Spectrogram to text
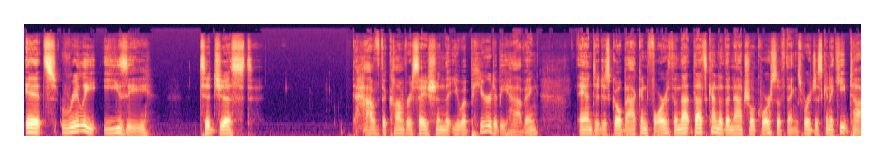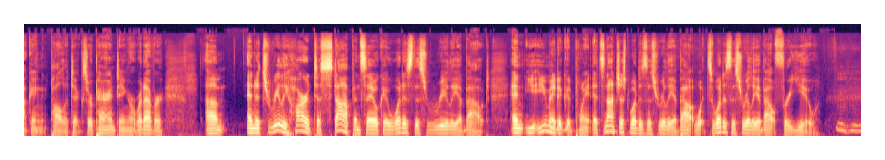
it's really easy to just have the conversation that you appear to be having and to just go back and forth and that that's kind of the natural course of things. We're just going to keep talking politics or parenting or whatever. Um, and it's really hard to stop and say okay what is this really about? And you, you made a good point. It's not just what is this really about what's what is this really about for you mm-hmm.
